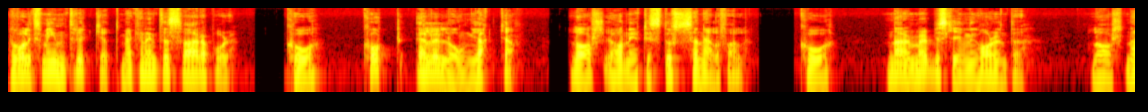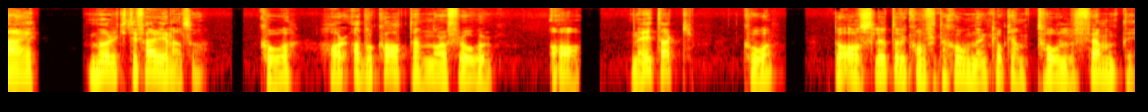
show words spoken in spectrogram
Det var liksom intrycket, men jag kan inte svära på det. K. Kort eller lång jacka? Lars. jag har ner till stussen i alla fall. K. Närmare beskrivning har du inte? Lars. Nej. Mörk till färgen alltså? K. Har advokaten några frågor? A. Nej tack. K. Då avslutar vi konfrontationen klockan 12.50.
